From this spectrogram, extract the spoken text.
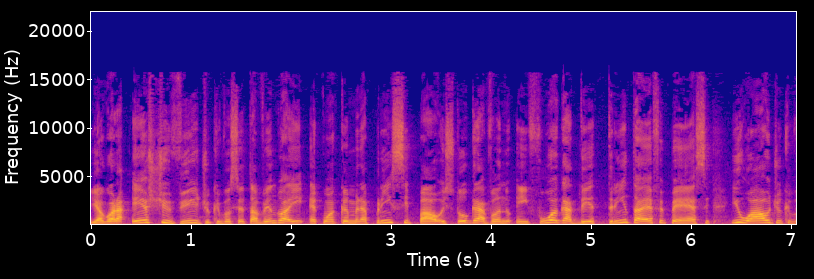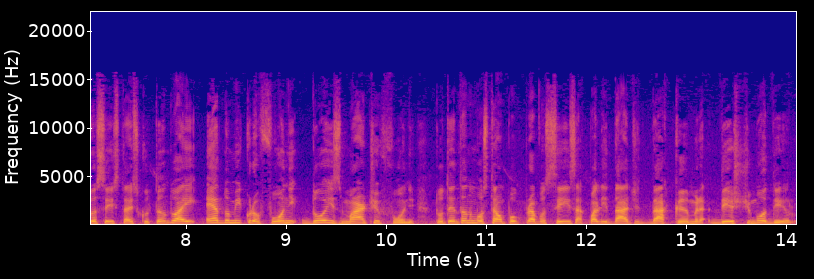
E agora este vídeo que você está vendo aí é com a câmera principal, estou gravando em Full HD 30 fps e o áudio que você está escutando aí é do microfone do smartphone. Estou tentando mostrar um pouco para vocês a qualidade da câmera deste modelo.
